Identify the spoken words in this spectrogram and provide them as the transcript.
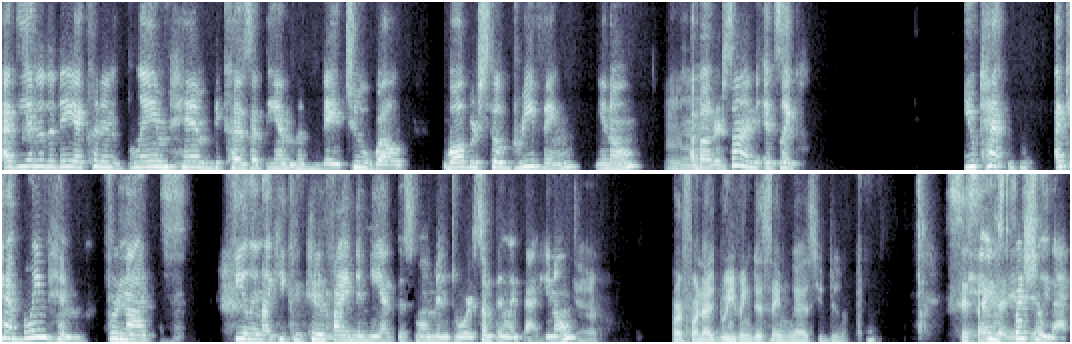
at the end of the day, I couldn't blame him because at the end of the day, too, well, while we're still grieving, you know, Mm. about our son, it's like you can't. I can't blame him for not feeling like he could confide in me at this moment or something like that, you know. Yeah. Or for not grieving the same way as you do. C'est ça que j'allais dire. especially that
